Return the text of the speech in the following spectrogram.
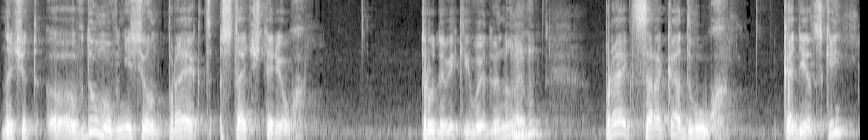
Значит, э, в Думу внесен проект 104 трудовики выдвинули, проект 42 кадетский,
